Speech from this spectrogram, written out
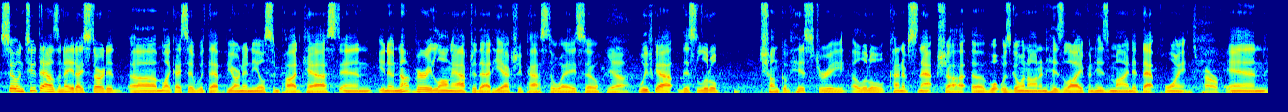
So in 2008, I started, um, like I said, with that Bjarne Nielsen podcast, and you know, not very long after that, he actually passed away. So Yeah. we've got this little chunk of history, a little kind of snapshot of what was going on in his life and his mind at that point. It's powerful. And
